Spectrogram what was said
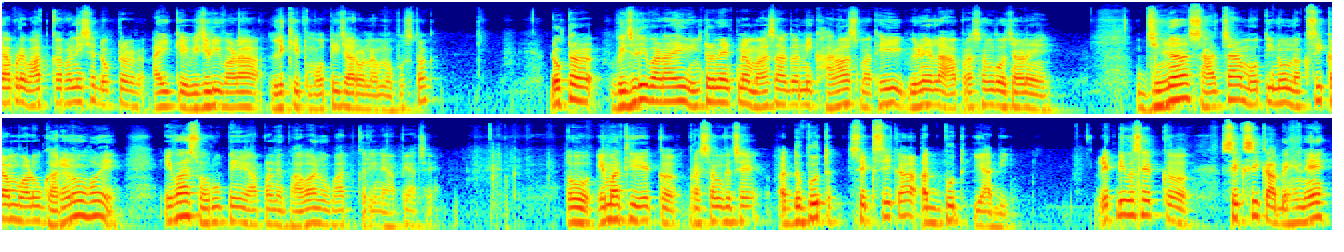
આપણે વાત કરવાની છે ડૉક્ટર આઈ કે વીજળીવાળા લિખિત મોતીચારો નામનું પુસ્તક. ડૉક્ટર વીજળીવાળાએ ઇન્ટરનેટના મહાસાગરની ખારાશમાંથી વીણેલા આ પ્રસંગો જાણે ઝીણા, સાચા મોતીનું નકશીકામવાળું ઘરેણું હોય એવા સ્વરૂપે આપણને ભાવાનું વાત કરીને આપ્યા છે. તો એમાંથી એક પ્રસંગ છે, અદ્ભુત શિક્ષિકા, અદ્ભુત યાદી. એક દિવસ એક શિક્ષિકા બહેને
